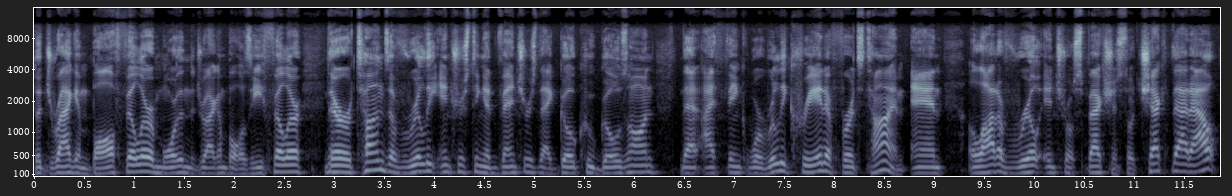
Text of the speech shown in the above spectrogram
the Dragon Ball filler more than the Dragon Ball Z filler. There are tons of really interesting adventures that Goku goes on that I think were really creative for its time and a lot of real introspection. So check that out.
